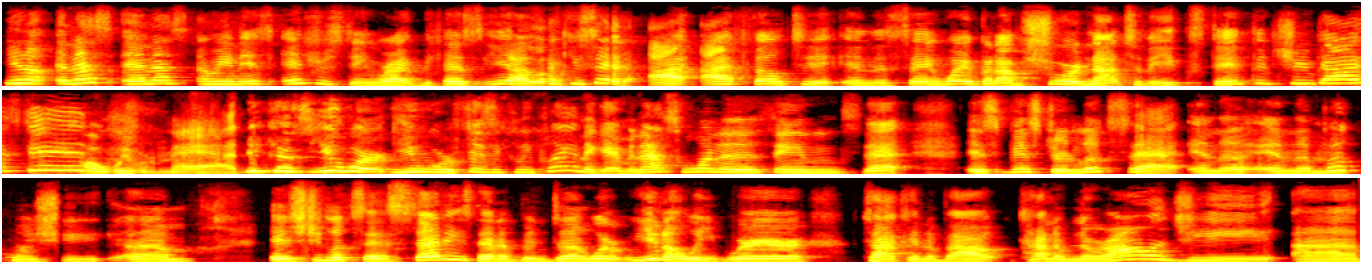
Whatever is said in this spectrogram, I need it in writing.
You know, and that's and that's I mean it's interesting, right? Because yeah, like you said, I I felt it in the same way, but I'm sure not to the extent that you guys did. Oh, we were mad. Because you were you were physically playing the game, and that's one of the things that Isbister looks at in the in the Mhm. book when she um is she looks at studies that have been done where you know we, we're talking about kind of neurology uh,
